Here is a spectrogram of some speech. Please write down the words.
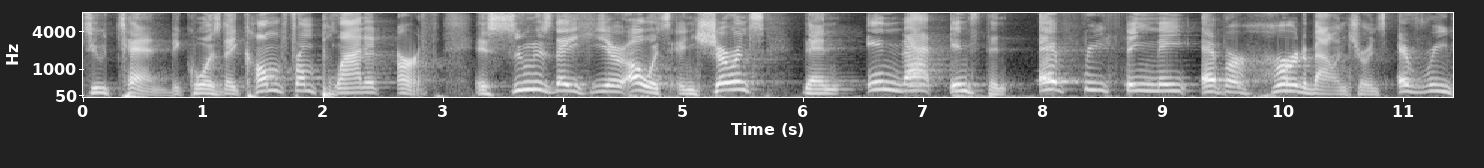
to 10 because they come from planet Earth. As soon as they hear, oh, it's insurance, then in that instant, everything they ever heard about insurance, every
